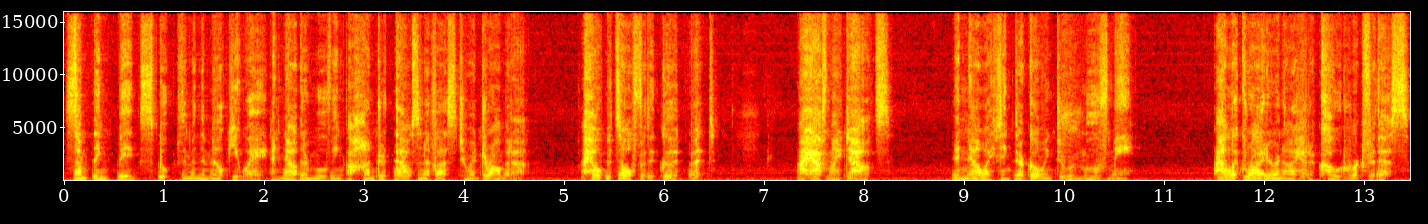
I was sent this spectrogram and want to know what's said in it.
Something big spooked them in the Milky Way, and now they're moving a hundred thousand of us to Andromeda. I hope it's all for the good, but I have my doubts. And now I think they're going to remove me. Alec Ryder and I had a code word for this.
